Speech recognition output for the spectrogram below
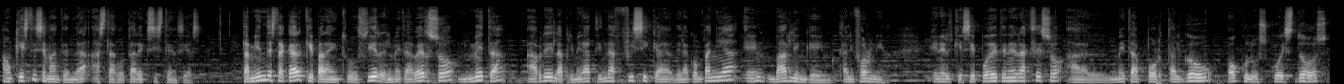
aunque este se mantendrá hasta agotar existencias. También destacar que para introducir el metaverso, Meta abre la primera tienda física de la compañía en Burlingame, California en el que se puede tener acceso al Meta Portal Go, Oculus Quest 2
